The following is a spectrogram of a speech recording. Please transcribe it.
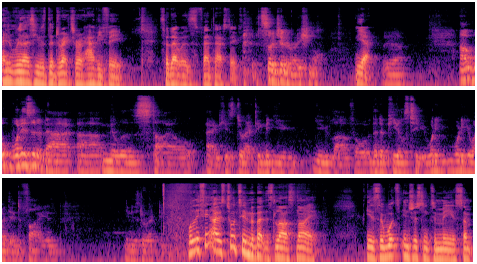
I didn't realize he was the director of Happy Feet. So that was fantastic. It's so generational. Yeah. Yeah. Uh, what is it about uh, Miller's style and his directing that you you love or that appeals to you? What do you what do you identify in in his directing? Well, the thing I was talking to him about this last night is that what's interesting to me is some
